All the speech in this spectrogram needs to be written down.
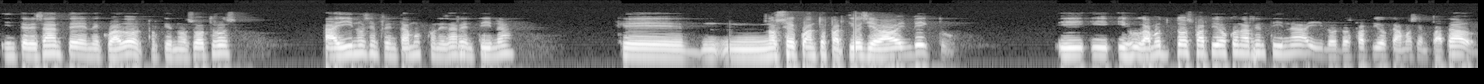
interesante en Ecuador, porque nosotros ahí nos enfrentamos con esa Argentina que mm, no sé cuántos partidos llevaba invicto. Y, jugamos dos partidos con Argentina y los dos partidos quedamos empatados.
